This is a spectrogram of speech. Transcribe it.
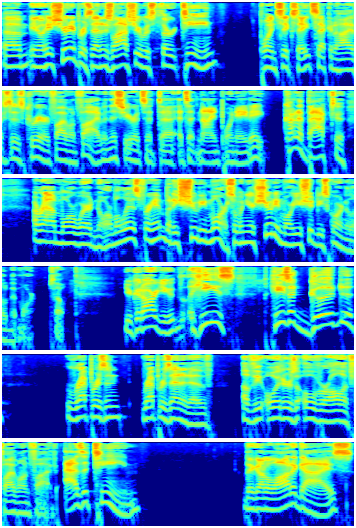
um, you know, his shooting percentage last year was 13.68, second highest of his career at five on five, and this year it's at uh, it's at 9.88. Kind of back to around more where normal is for him, but he's shooting more. So when you're shooting more, you should be scoring a little bit more. So you could argue he's he's a good represent representative of the Oilers overall at five on five. As a team, they got a lot of guys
